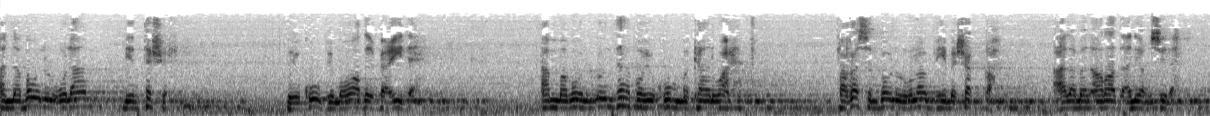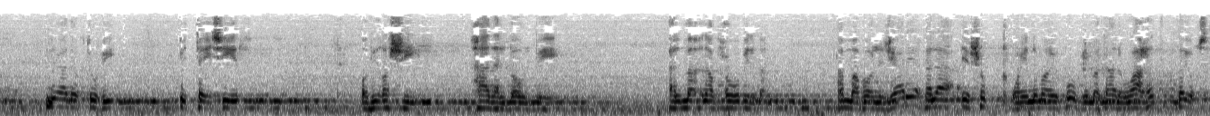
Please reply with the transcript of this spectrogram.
أن بول الغلام ينتشر ويكون في مواضع بعيدة. أما بول الأنثى فهو يكون مكان واحد. فغسل بول الغلام فيه مشقة على من أراد أن يغسله. لهذا اكتفي بالتيسير وبرش هذا البول الماء نضحه بالماء. أما بول الجارية فلا يشق وإنما يكون في مكان واحد فيغسل.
